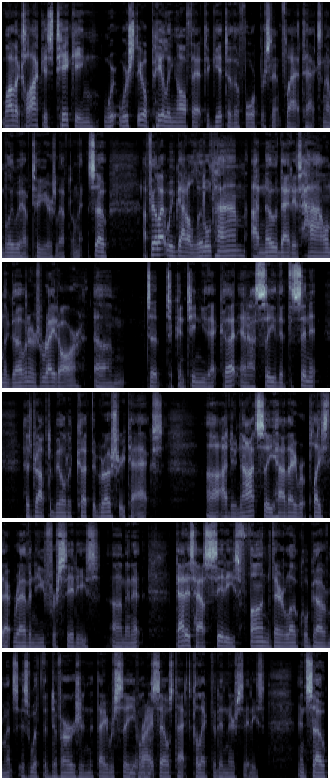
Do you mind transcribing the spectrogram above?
while the clock is ticking, we're, we're still peeling off that to get to the 4% flat tax. And I believe we have two years left on that. So I feel like we've got a little time. I know that is high on the governor's radar um, to, to continue that cut. And I see that the Senate has dropped a bill to cut the grocery tax. Uh, I do not see how they replace that revenue for cities. Um, and it, that is how cities fund their local governments is with the diversion that they receive on the sales tax collected in their cities. And so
